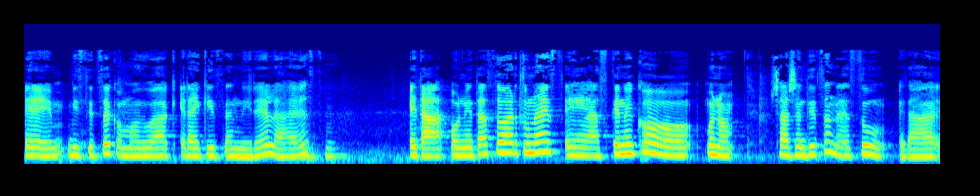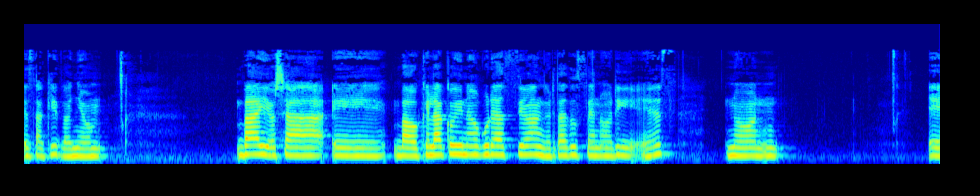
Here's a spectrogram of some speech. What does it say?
e, bizitzeko moduak eraikitzen direla, ez? Eta honetazo hartu naiz, e, azkeneko, bueno, osea, sentitzen duzu, eta ezakit, baina bai, osea, e, ba, okelako inaugurazioan gertatu zen hori, ez? Non, e,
